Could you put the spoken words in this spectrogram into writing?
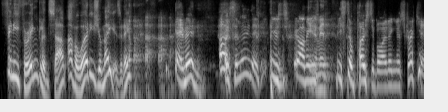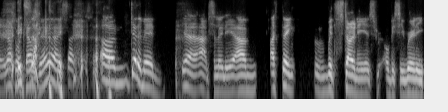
Finny for England. Sam, have a word. He's your mate, isn't he? Get him in. Absolutely. He was, I mean, he's, he's still poster boy of English cricket. That's what it tells me anyway. So, um, get him in. Yeah, absolutely. Um, I think with Stoney, it's obviously really,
